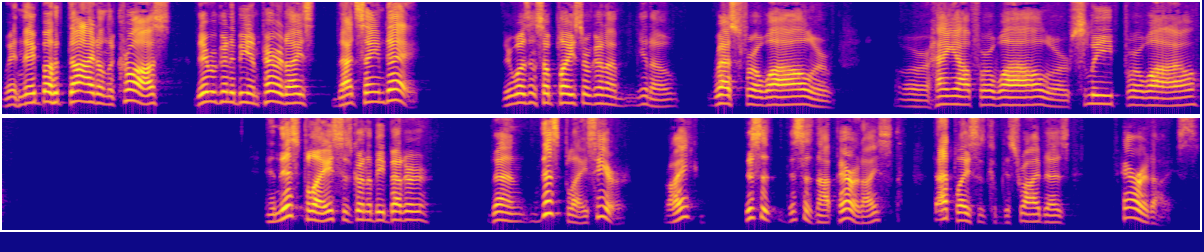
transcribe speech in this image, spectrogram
when they both died on the cross, they were going to be in paradise that same day. There wasn't some place they were going to, you know, rest for a while or, or hang out for a while or sleep for a while. And this place is going to be better than this place here, right? This is, this is not paradise. That place is described as paradise.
